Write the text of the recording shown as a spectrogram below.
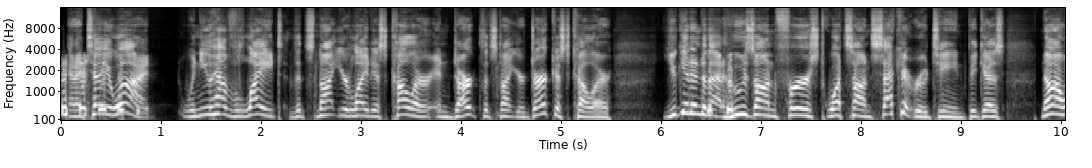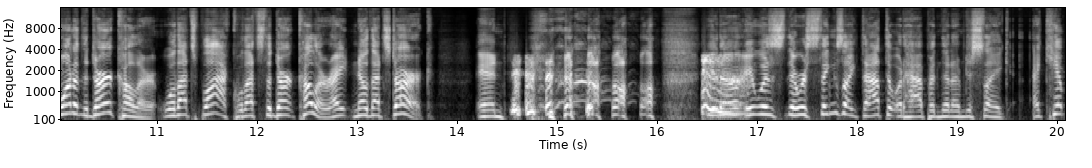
and I tell you what, when you have light that's not your lightest color and dark that's not your darkest color, you get into that who's on first, what's on second routine because no, I wanted the dark color. Well, that's black. Well, that's the dark color, right? No, that's dark. And you know, it was there was things like that that would happen that I'm just like, I can't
